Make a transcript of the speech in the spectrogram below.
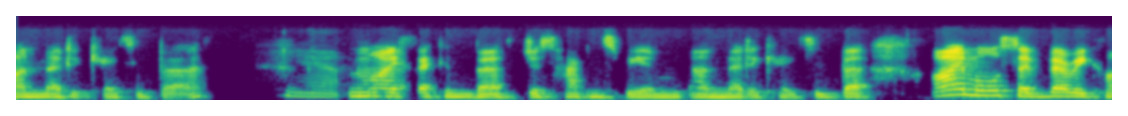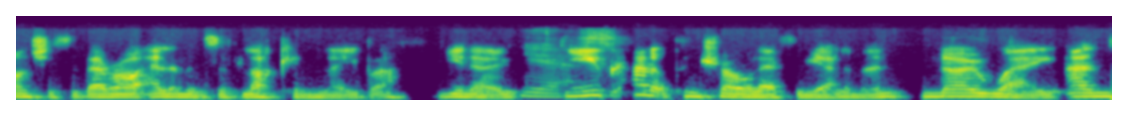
unmedicated birth. Yeah. my second birth just happened to be un- unmedicated but i'm also very conscious that there are elements of luck in labor you know. You cannot control every element no way. And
